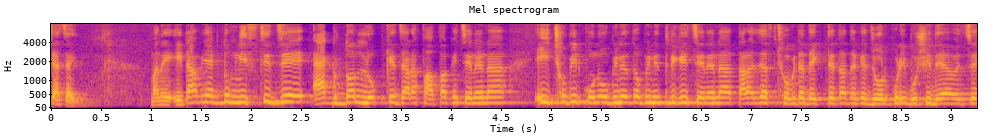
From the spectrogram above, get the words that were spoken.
চেঁচাই। মানে এটা আমি একদম নিশ্চিত যে একদল লোককে যারা ফাফাকে চেনে না, এই ছবির কোনো অভিনেতা অভিনেত্রীকেই চেনে না, তারা জাস্ট ছবিটা দেখতে তাদেরকে জোর করে বসিয়ে দেওয়া হয়েছে।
